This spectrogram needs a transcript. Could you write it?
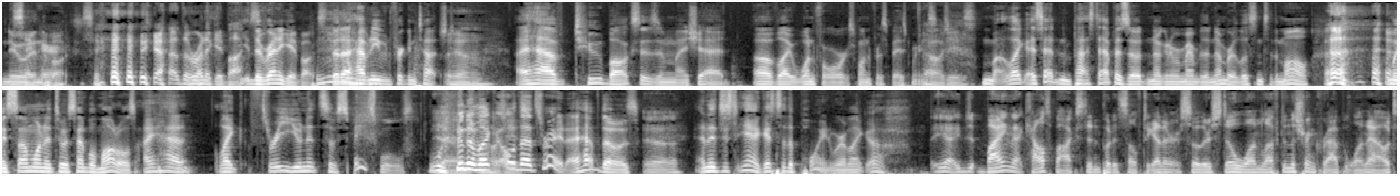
new in the box. yeah, the renegade box. The Renegade box that I haven't even freaking touched. Yeah. I have two boxes in my shed of like one for orcs, one for space marines. Oh, jeez. Like I said in the past episode, I'm not going to remember the number. Listen to them all. my son wanted to assemble models. I had like three units of space wolves, and I'm oh, like, Oh, oh, that's right, I have those. Yeah. And it just yeah, it gets to the point where I'm like, oh, Yeah, buying that Calth box didn't put itself together, so there's still one left in the shrink wrap, one out,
